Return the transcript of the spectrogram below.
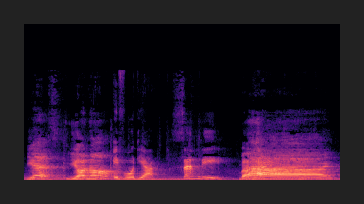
Yes, Yono. Evodia Sandy. Bye.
